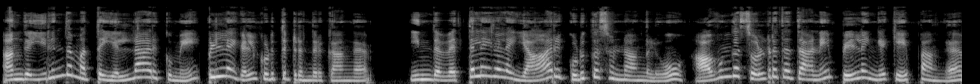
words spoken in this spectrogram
அங்க இருந்த மத்த எல்லாருக்குமே பிள்ளைகள் கொடுத்துட்டு இருந்திருக்காங்க. இந்த வெத்தலைகளை யாரு குடுக்க சொன்னாங்களோ அவங்க சொல்றத தானே பிள்ளைங்க கேட்பாங்க.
